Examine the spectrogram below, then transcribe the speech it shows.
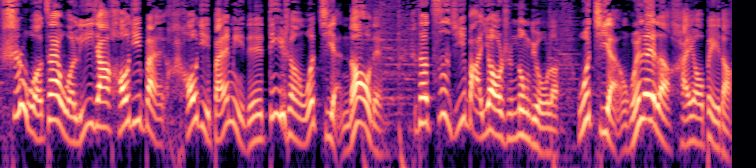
是我在我离家好几百好几百米的地上我捡到的。是他自己把钥匙弄丢了，我捡回来了还要被打。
